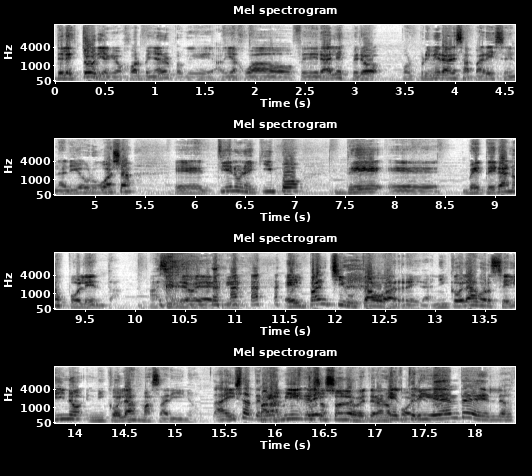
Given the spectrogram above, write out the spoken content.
de la historia que va a jugar Peñarol, porque había jugado federales, pero por primera vez aparece en la liga uruguaya. Eh, tiene un equipo de eh, veteranos polenta. Así te voy a describir. El Panchi Gustavo Barrera, Nicolás Borsellino, Nicolás Mazarino. Ahí ya Para mí ellos son los veteranos el polenta. El tridente de los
